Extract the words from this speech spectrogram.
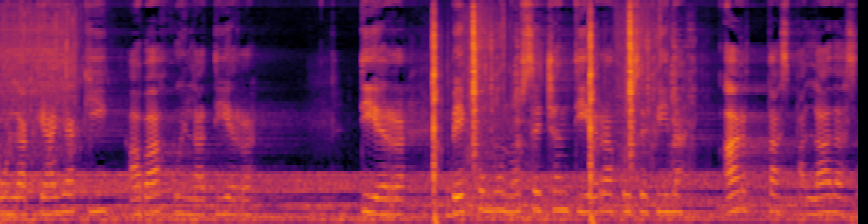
o la que hay aquí abajo en la tierra. Tierra, ve cómo nos echan tierra, Josefina, hartas paladas,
